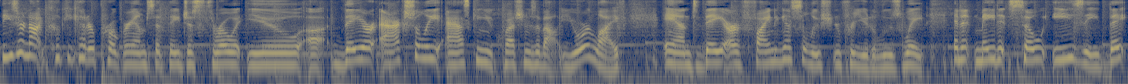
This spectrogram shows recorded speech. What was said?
these are not cookie cutter programs that they just throw at you. Uh, they are actually asking you questions about your life, and they are finding a solution for you to lose weight. And it made it so easy. They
